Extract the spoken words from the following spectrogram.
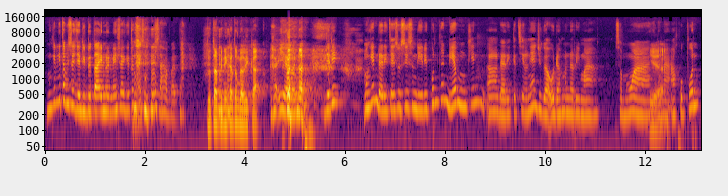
mungkin kita bisa jadi duta Indonesia gitu nggak sih persahabatan Duta Bhinneka Tunggal Ika. iya benar. Jadi mungkin dari Cai Susi sendiri pun kan dia mungkin eh, dari kecilnya juga udah menerima semua gitu. Iya. Nah aku pun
